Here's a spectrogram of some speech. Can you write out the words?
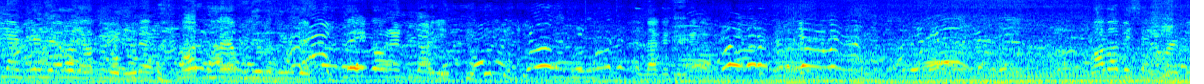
सारी आंटियाँ जो है वो यहाँ पे मौजूद है आपको आया वीडियो में ज़रूर देख एक और आंटी आ गई अल्लाह का शुक्र है बाबा बेशरम आंटी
